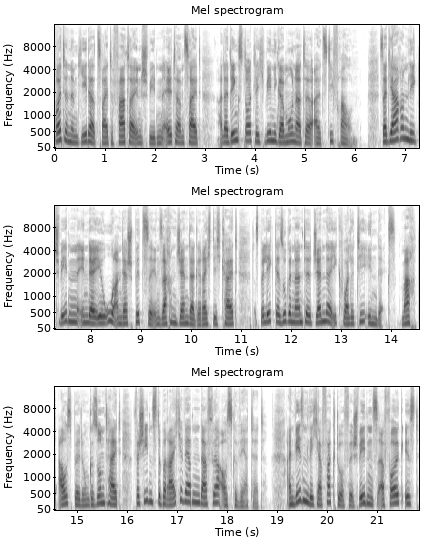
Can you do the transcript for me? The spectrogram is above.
Heute nimmt jeder zweite Vater in Schweden Elternzeit, allerdings deutlich weniger Monate als die Frauen. Seit Jahren liegt Schweden in der EU an der Spitze in Sachen Gendergerechtigkeit. Das belegt der sogenannte Gender Equality Index. Macht, Ausbildung, Gesundheit, verschiedenste Bereiche werden dafür ausgewertet. Ein wesentlicher Faktor für Schwedens Erfolg ist,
